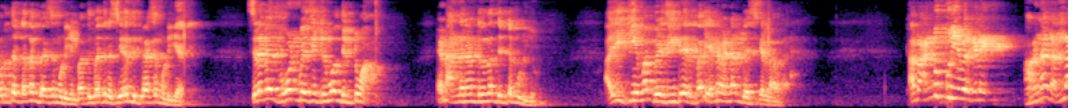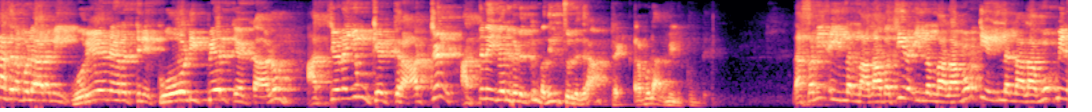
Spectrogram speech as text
ஒருத்தர்கிட்ட தான் பேச முடியும். பத்து பேர்த்துல சேர்ந்து பேச முடியாது. சில பேர் ஃபோன் பேசிட்டு இருக்கும்போது திட்டுவான். ஏன்னா அந்த நேரத்தில் தான் திட்ட முடியும். ஐக்கியமாக பேசிக்கிட்டே இருப்பார். என்ன வேண்டாம் பேசிக்கலாம் அவரை. அவன் அன்புக்குரியவர்களே ஆனால் அல்லாஹ் ரபுல் ஆலமி ஒரே நேரத்திலே கோடி பேர் கேட்டாலும் அத்தனையும் கேட்கிற ஆற்றல் அத்தனை பேர்களுக்கும் பதில் சொல்லுகிற ஆற்றல். ரபுல் ஆலமீனுக்கு உண்டு லா சமீஅ இல்லல்லா லா பசீர இல்லல்லா லா முஅத்திய இல்லல்லா லா முஃமின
